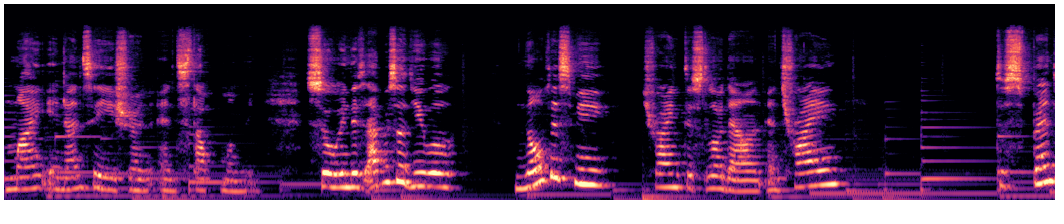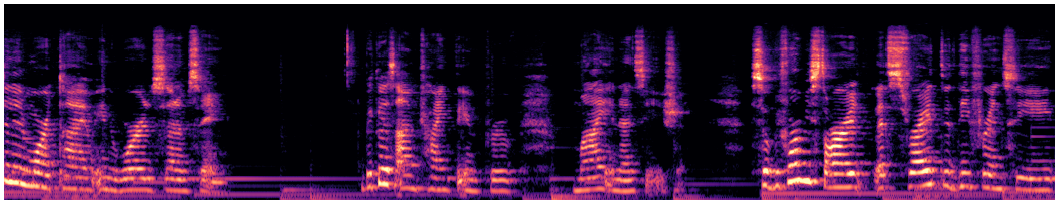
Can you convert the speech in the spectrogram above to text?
my enunciation and stop mumbling. So, in this episode, you will notice me trying to slow down and trying to spend a little more time in words that I'm saying because I'm trying to improve my enunciation. So before we start, let's try to differentiate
